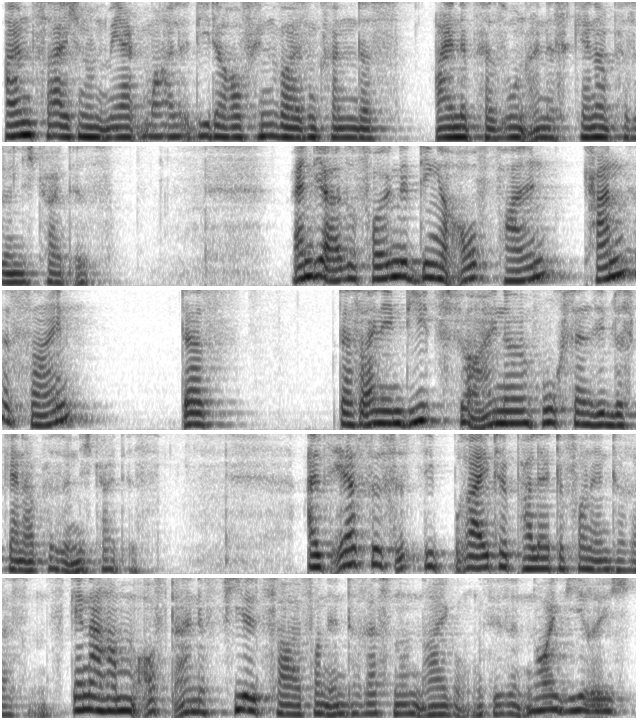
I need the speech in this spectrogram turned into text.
Anzeichen und Merkmale, die darauf hinweisen können, dass eine Person eine Scanner-Persönlichkeit ist. Wenn dir also folgende Dinge auffallen, kann es sein, dass das ein Indiz für eine hochsensible Scanner-Persönlichkeit ist. Als erstes ist die breite Palette von Interessen. Scanner haben oft eine Vielzahl von Interessen und Neigungen. Sie sind neugierig,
